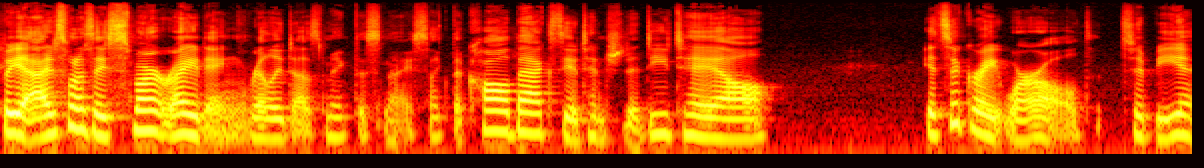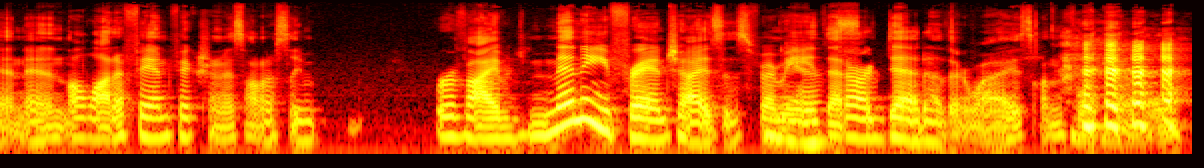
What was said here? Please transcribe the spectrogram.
but yeah, I just want to say smart writing really does make this nice. Like the callbacks, the attention to detail. It's a great world to be in and a lot of fan fiction is honestly revived many franchises for me Yes. that are dead otherwise, unfortunately.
